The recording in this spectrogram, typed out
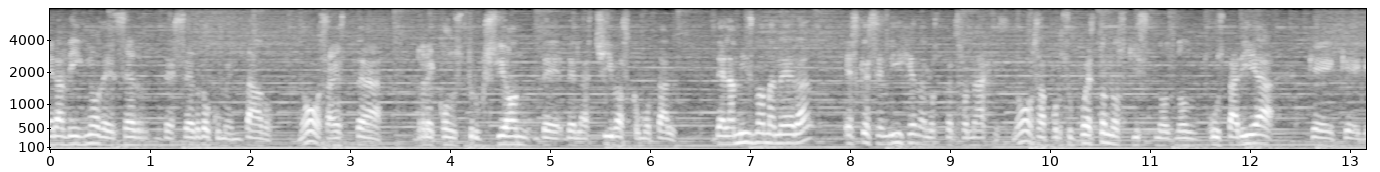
era digno de ser, de ser documentado, ¿no? O sea, esta reconstrucción de, de las chivas como tal. De la misma manera es que se eligen a los personajes, ¿no? O sea, por supuesto nos, nos, nos gustaría que,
